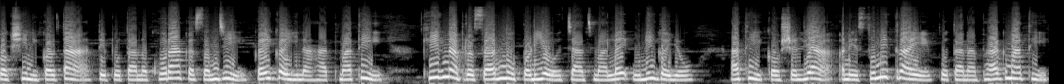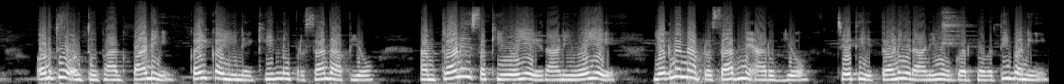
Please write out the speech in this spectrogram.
પક્ષી નીકળતા તે પોતાનો ખોરાક સમજી કૈકયીના હાથમાંથી ખીરના પ્રસાદનો પડિયો ચાંચમાં લઈ ઉની ગયો. આથી કૌશલ્યા અને સુમિત્રાએ પોતાના ભાગમાંથી અડધો અડધો ભાગ પાડી કઈ કઈને ખીરનો પ્રસાદ આપ્યો. આમ ત્રણેય સખીઓએ, રાણીઓએ યજ્ઞના પ્રસાદને આરોગ્યો. જેથી ત્રણેય રાણીઓ ગર્ભવતી બની.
